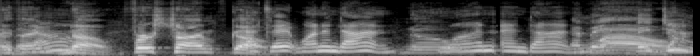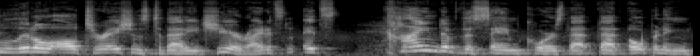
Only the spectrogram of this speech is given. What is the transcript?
here then. anything? No. First time, go. That's it. One and done. No. One and done. And they, Wow. they do little alterations to that each year, right? It's it's kind of the same course that that opening,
